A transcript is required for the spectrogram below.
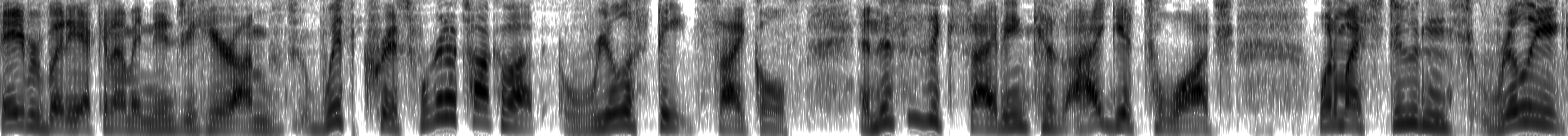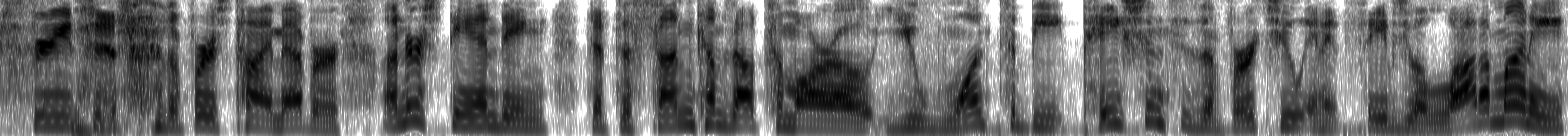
Hey everybody, Economic Ninja here. I'm with Chris. We're going to talk about real estate cycles. And this is exciting because I get to watch one of my students really experience this for the first time ever, understanding that the sun comes out tomorrow. You want to be, patience is a virtue and it saves you a lot of money.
